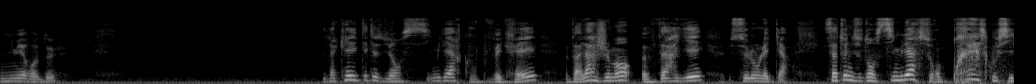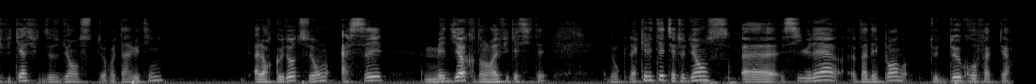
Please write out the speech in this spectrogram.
numéro 2 la qualité d'audience similaire que vous pouvez créer va largement varier selon les cas. Certaines audiences similaires seront presque aussi efficaces que des audiences de retargeting, alors que d'autres seront assez médiocres dans leur efficacité. Donc la qualité de cette audience euh, similaire va dépendre de deux gros facteurs.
